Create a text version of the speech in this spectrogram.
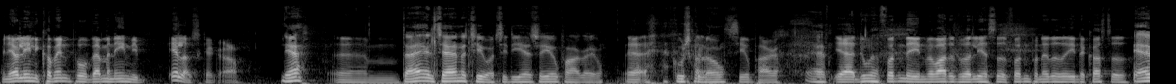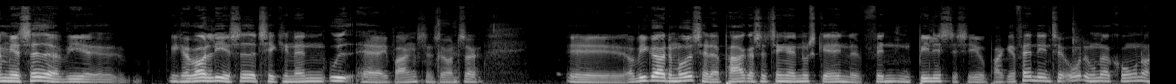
Men jeg vil egentlig komme ind på, hvad man egentlig ellers skal gøre. Ja, Øhm, der er alternativer til de her SEO-pakker jo. ja, Gudskelov. SEO-pakker. Ja, Ja, du har fundet en. Hvad var det, du havde lige har siddet og fundet på nettet? En, der kostede ja men jeg sidder, vi, øh, vi kan godt lide at sidde og tjekke hinanden ud her i branchen, sådan, så, øh, og vi gør det modsatte af pakker, så tænker jeg, nu skal jeg ind finde den billigste SEO-pakke. Jeg fandt en til 800 kroner.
